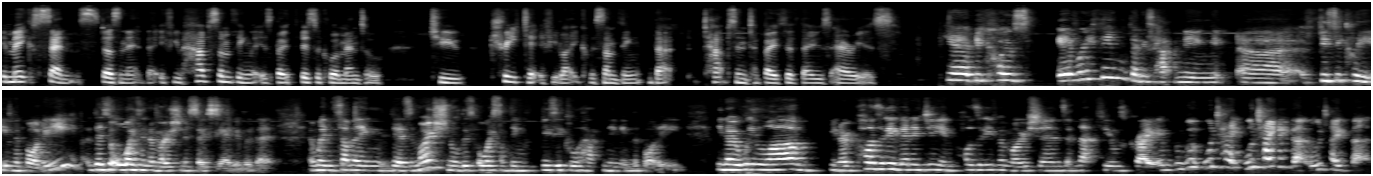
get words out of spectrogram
It makes sense, doesn't it, that if you have something that is both physical and mental, to treat it, if you like, with something that taps into both of those areas? Yeah, because everything that is happening uh, physically in the body, there's always an emotion associated with it. And when something there's emotional, there's always something physical happening in the body. You know, we love you know positive energy and positive emotions, and that feels great. And we'll, we'll take we'll take that. We'll take that.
